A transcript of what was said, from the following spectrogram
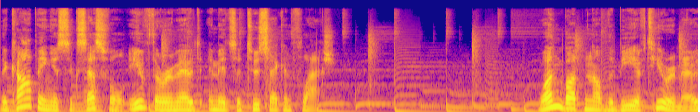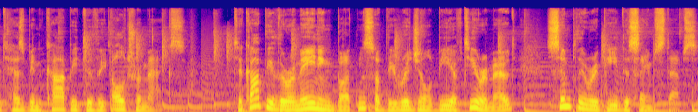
The copying is successful if the remote emits a 2 second flash. One button of the BFT remote has been copied to the Ultramax. To copy the remaining buttons of the original BFT remote, simply repeat the same steps.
